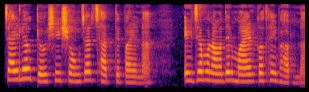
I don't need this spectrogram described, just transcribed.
চাইলেও কেউ সেই সংসার ছাড়তে পারে না। এই যেমন আমাদের মায়ের কথাই ভাবনা।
